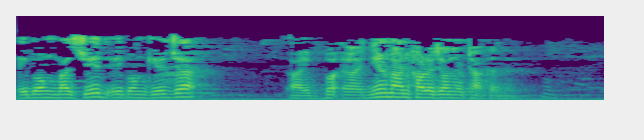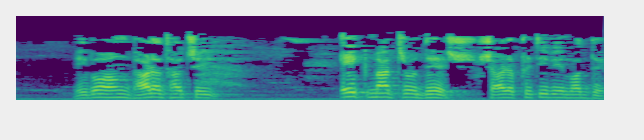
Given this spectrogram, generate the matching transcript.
এবং মসজিদ এবং গির্জা নির্মাণ করার জন্য টাকা দেয়। এবং ভারত হচ্ছে একমাত্র দেশ সারা পৃথিবীর মধ্যে,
